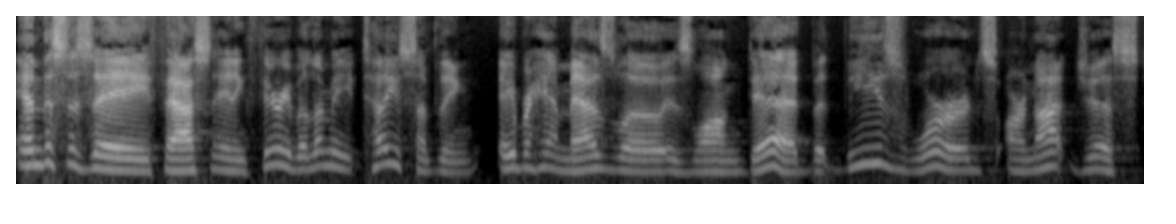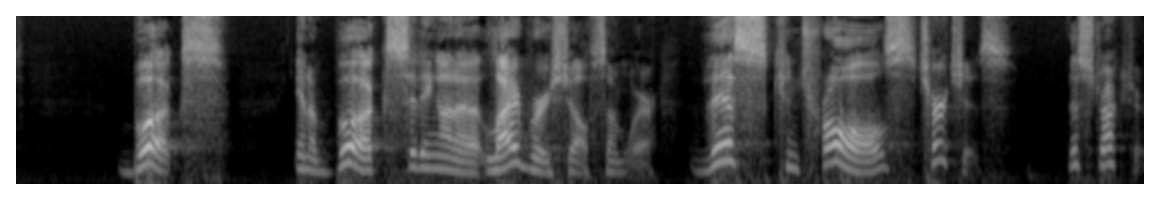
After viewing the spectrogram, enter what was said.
And this is a fascinating theory, but let me tell you something. Abraham Maslow is long dead, but these words are not just books in a book sitting on a library shelf somewhere. This controls churches, this structure.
